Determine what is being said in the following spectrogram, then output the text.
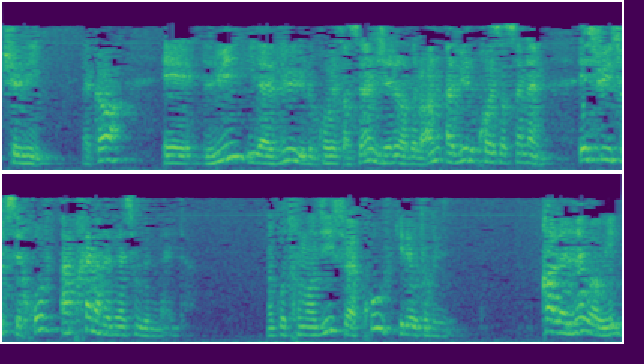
chevilles. D'accord Et lui, il a vu le prophète sallam, Jalil a vu le prophète sallam essuyer sur ses khoufs après la révélation de Al-Ma'idah. Donc autrement dit, cela prouve qu'il est autorisé. قال النووي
